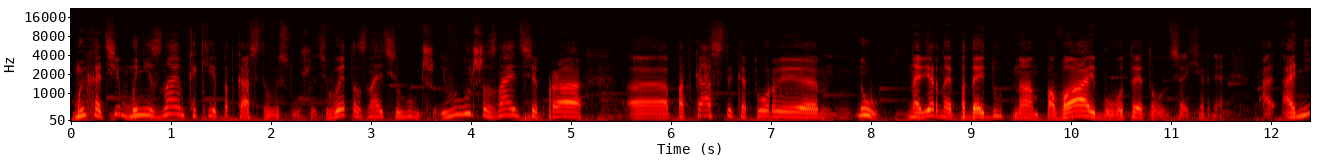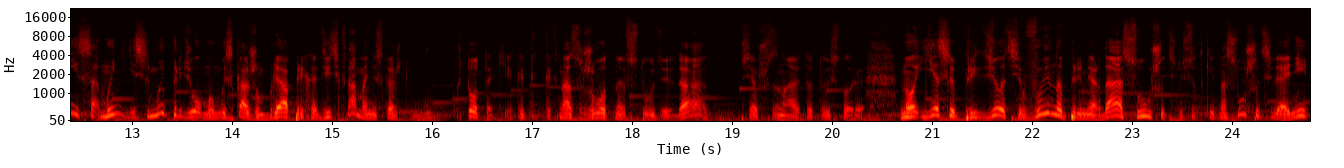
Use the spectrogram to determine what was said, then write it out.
мы хотим, мы не знаем, какие подкасты вы слушаете, вы это знаете лучше. И вы лучше знаете про э, подкасты, которые, ну, наверное, подойдут нам по вайбу, вот эта вот вся херня. А- они, мы, если мы придем и мы скажем, бля, приходите к нам, они скажут, «Вы кто такие, как, как нас животные в студии, да, все же знают эту историю. Но если придете вы, например, да, слушатели, все-таки на слушателей они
